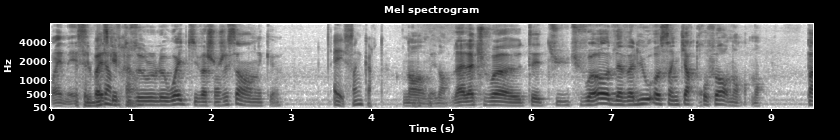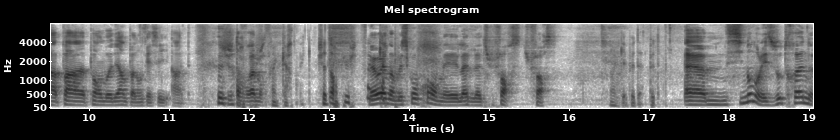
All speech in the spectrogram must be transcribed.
Ouais, mais C'est pas moderne, Escape to frère. the le Wild qui va changer ça, hein, mec. Eh, 5 cartes. Non, mais non. Là, là tu vois, euh, tu, tu vois, oh, de la value, oh, 5 cartes trop fort. Non, non. Pas, pas, pas en moderne, pas dans KCI, arrête. Genre vraiment. 5 cartes, mec. J'adore plus. Mais ouais, non, mais je comprends, mais là, là tu forces, tu forces. Ok, peut-être, peut-être. Euh, sinon, dans les autres runs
